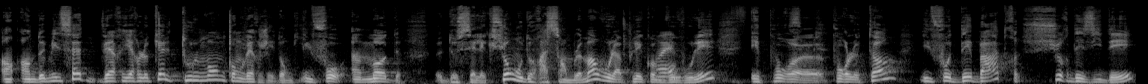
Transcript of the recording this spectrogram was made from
en, 2007, derrière lequel tout le monde convergeait. Donc il faut un mode de sélection ou de rassemblement, vous l'appelez comme vous voulez, et pour, euh, pour le temps, il faut débattre sur des idées,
